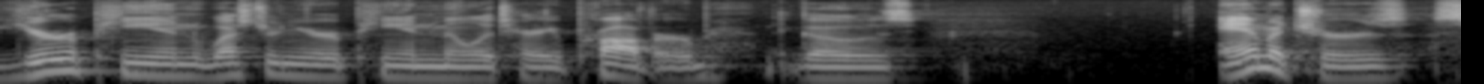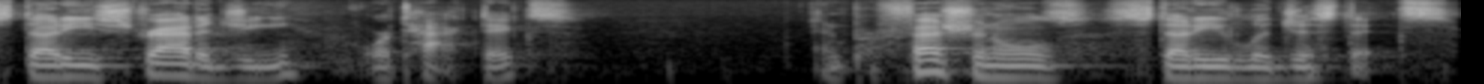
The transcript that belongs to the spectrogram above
European, Western European military proverb that goes Amateurs study strategy or tactics, and professionals study logistics.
